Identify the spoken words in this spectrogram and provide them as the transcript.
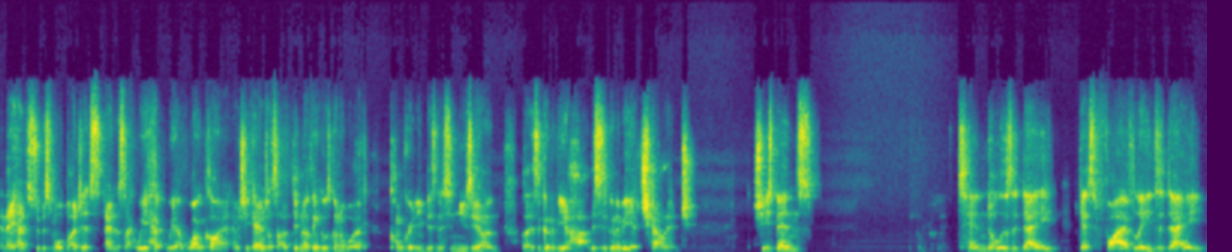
and they have super small budgets. And it's like we have we have one client, and she came to us. I did not think it was going to work concreting business in New Zealand. Like, this is going to be a hard, this is going to be a challenge. She spends ten dollars a day, gets five leads a day,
